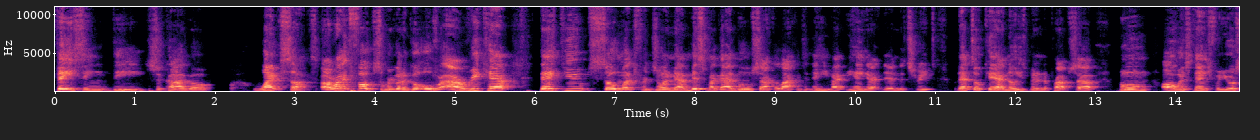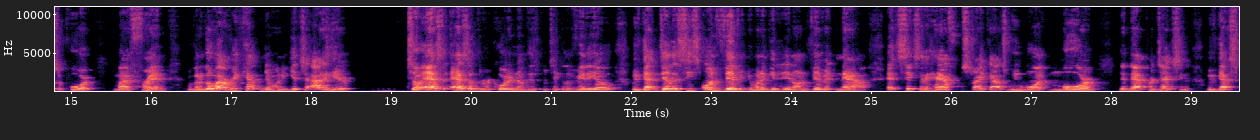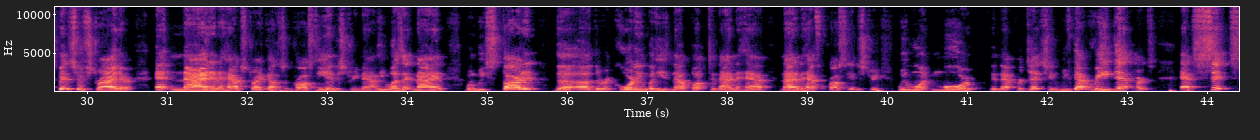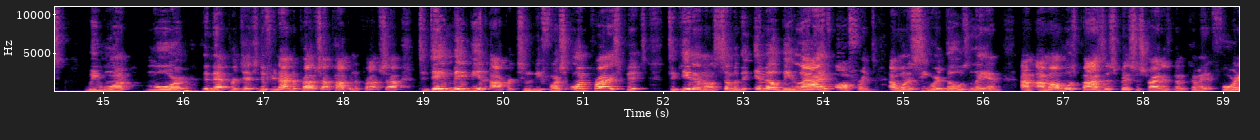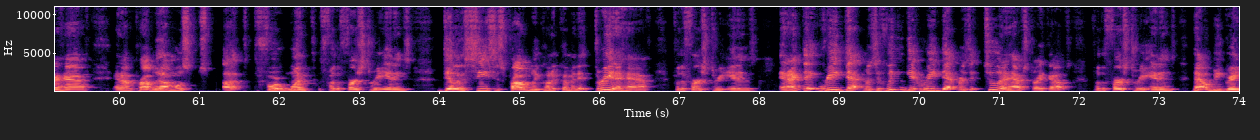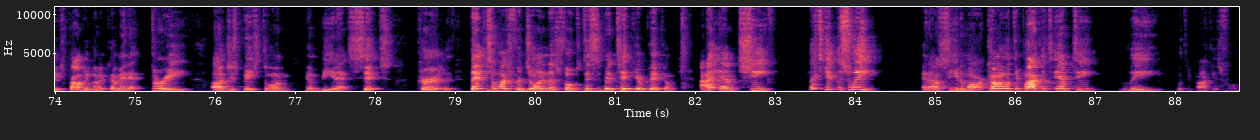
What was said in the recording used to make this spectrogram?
facing the Chicago White Sox. All right, folks. So we're going to go over our recap. Thank you so much for joining me. I missed my guy Boom Shakalaka today. He might be hanging out there in the streets, but that's okay. I know he's been in the prop shop. Boom. Always thanks for your support, my friend. We're going to go over our recap and we're going to get you out of here. So as as of the recording of this particular video, we've got Dylan Cease on Vivid. You want to get it in on Vivid now at six and a half strikeouts. We want more than that projection. We've got Spencer Strider at nine and a half strikeouts across the industry now. He was at nine when we started the uh, the recording, but he's now bumped to nine and a half, nine and a half across the industry. We want more than that projection. We've got Reid Detmers at six. We want more than that projection. If you're not in the prop shop, hop in the prop shop. Today may be an opportunity for us on prize picks to get in on some of the MLB live offerings. I want to see where those land. I'm, I'm almost positive Spencer Strider is going to come in at four and a half, and I'm probably almost uh, for one for the first three innings. Dylan Cease is probably going to come in at three and a half for the first three innings. And I think Reid Detmers, if we can get Reid Detmers at two and a half strikeouts for the first three innings, that would be great. He's probably going to come in at three, uh, just based on him being at six currently. Thanks so much for joining us, folks. This has been Take Your Pick'em. I am Chief. Let's get the sweet. And I'll see you tomorrow. Coming with your pockets empty, leave with your pockets full.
